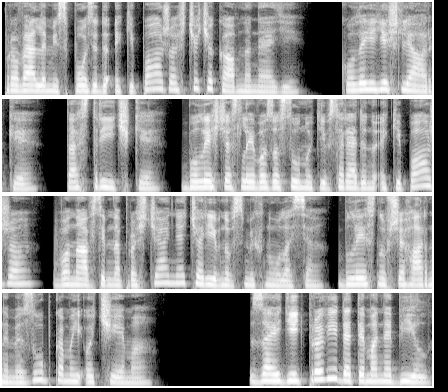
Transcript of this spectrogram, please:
провели міс до екіпажа, що чекав на неї. Коли її шлярки та стрічки були щасливо засунуті всередину екіпажа, вона всім на прощання чарівно всміхнулася, блиснувши гарними зубками й очима. Зайдіть провідати мене, Біл,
